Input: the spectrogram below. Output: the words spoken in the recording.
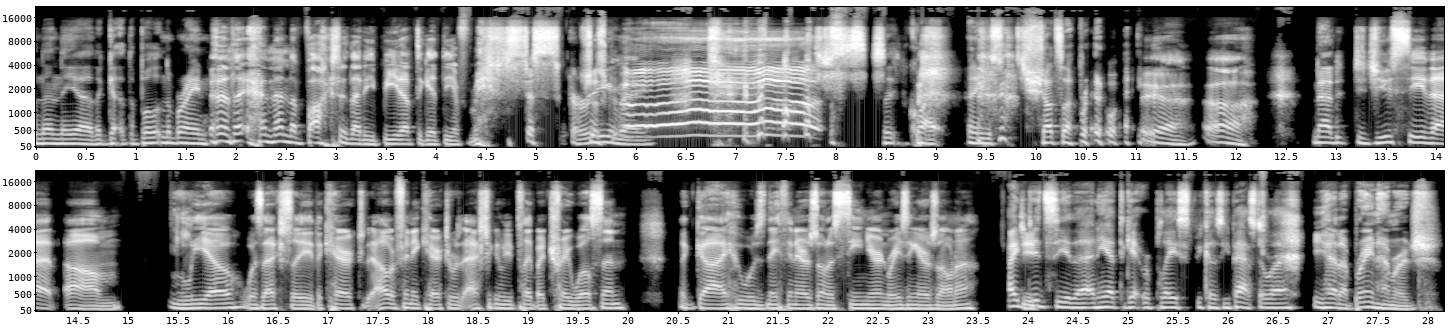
and then the uh, the the bullet in the brain. and then the, and then the boxer that he beat up to get the information is just screaming. Just- So, quiet, and he just shuts up right away. yeah. Oh. Now, did, did you see that um, Leo was actually the character, the Albert Finney character was actually going to be played by Trey Wilson, the guy who was Nathan Arizona's senior in Raising Arizona. I Gee. did see that, and he had to get replaced because he passed away. He had a brain hemorrhage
